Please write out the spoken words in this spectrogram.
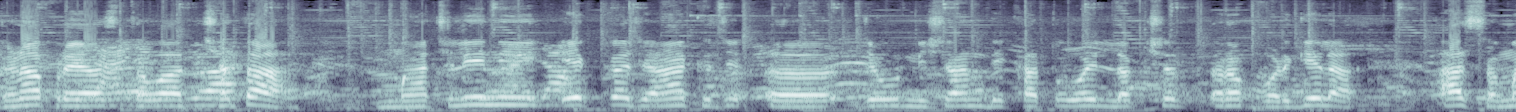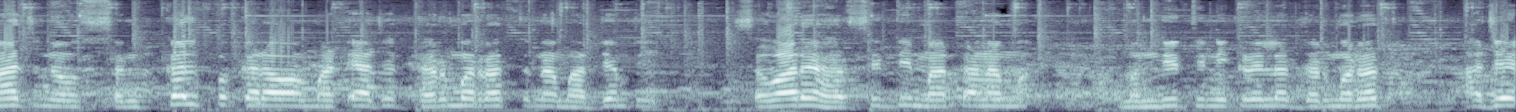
ઘણા પ્રયાસ થવા છતાં માછલીની એક જ આંખ જેવું નિશાન દેખાતું હોય લક્ષ્ય તરફ વળગેલા આ સમાજનો સંકલ્પ કરાવવા માટે આજે ધર્મરથના માધ્યમથી સવારે હરસિદ્ધિ માતાના મંદિરથી નીકળેલા ધર્મરથ આજે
